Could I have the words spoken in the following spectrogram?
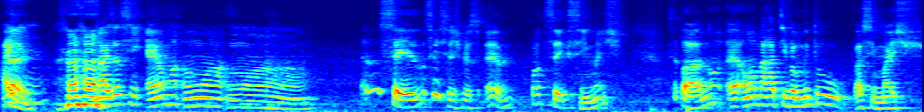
Aí, É. mas assim, é uma, uma, uma, eu não sei, eu não sei se as pessoas, é, pode ser que sim, mas, sei lá, não- é uma narrativa muito, assim, mais,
